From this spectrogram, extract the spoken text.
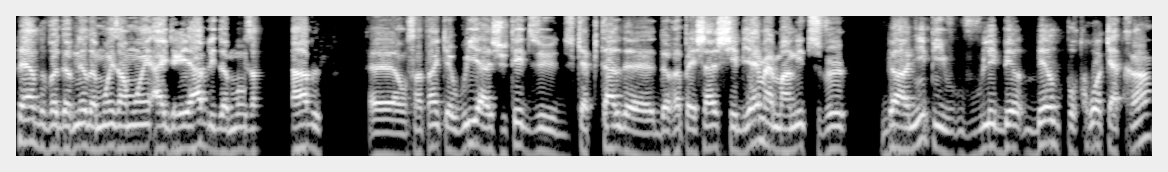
perdre va devenir de moins en moins agréable et de moins en Euh, on s'entend que oui, ajouter du, du capital de, de repêchage, c'est bien, mais à un moment donné, tu veux gagner, puis vous voulez build, pour 3-4 ans.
